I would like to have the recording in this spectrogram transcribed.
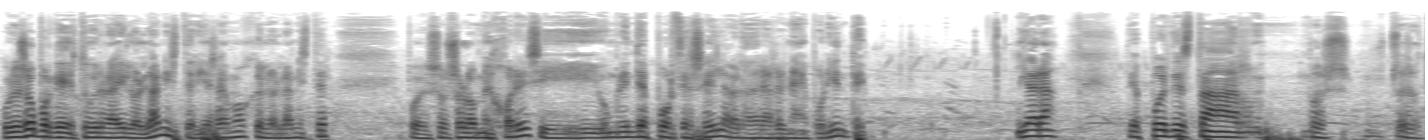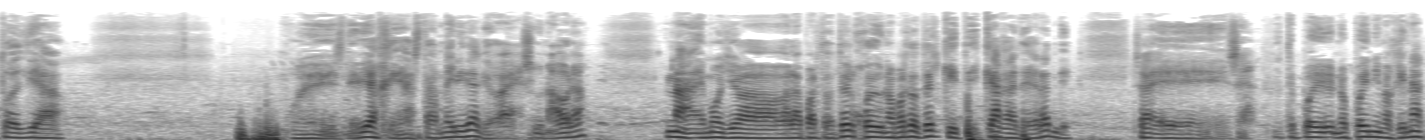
Curioso porque estuvieron ahí los Lannister, ya sabemos que los Lannister pues son los mejores y un brindis por Cersei, la verdadera reina de Poniente. Y ahora, después de estar pues todo el día pues de viaje hasta Mérida, que va, es una hora, nada, hemos llegado al apart hotel, joder, un apart hotel que te cagas de grande. O sea, eh, no te puede, no pueden imaginar.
